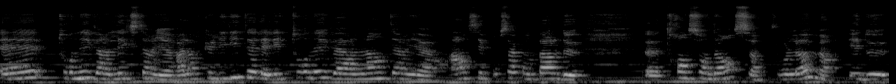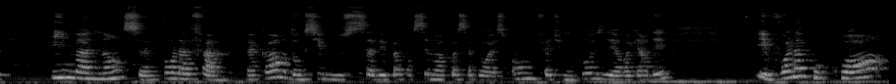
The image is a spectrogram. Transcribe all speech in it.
est tournée vers l'extérieur, alors que Lilith, elle, elle est tournée vers l'intérieur. Hein. C'est pour ça qu'on parle de transcendance pour l'homme et de immanence pour la femme. D'accord? Donc si vous ne savez pas forcément à quoi ça correspond, faites une pause et regardez. Et voilà pourquoi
